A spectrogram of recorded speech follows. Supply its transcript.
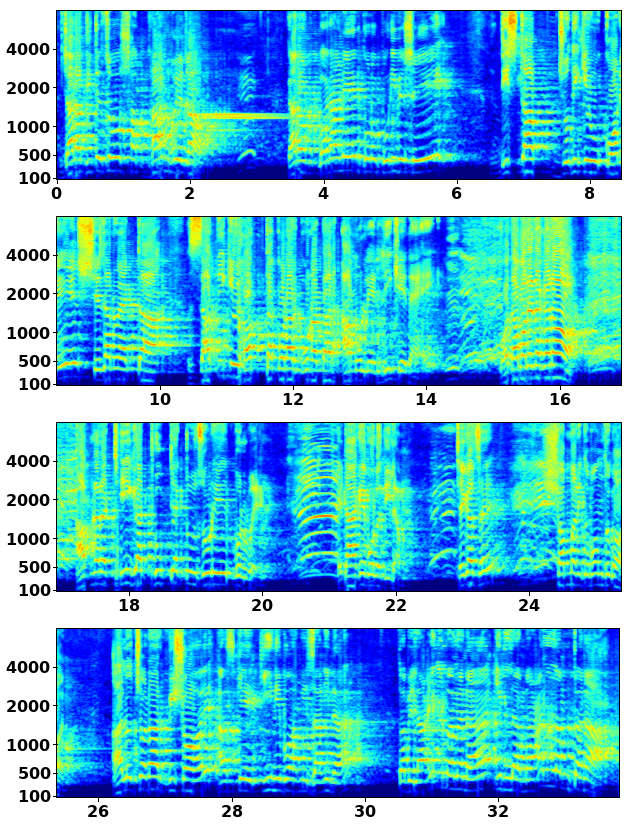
যারা দিতেছ সাবধান হয়ে যাও। কারণ কোরআনের কোন পরিবেশে ডিস্টার্ব যদি কেউ করে, সে যেন একটা জাতিকে হত্যা করার গুণা তার আমলে লিখে নেয়। কথা বলে না কেন? আপনারা ঠিক আর ঠুকটা একটু জোরে বলবেন। এটা আগে বলে দিলাম। ঠিক আছে? সম্মানিত বন্ধুগণ, আলোচনার বিষয় আজকে কি নেব আমি জানি না, তবে লাইলমালানা ইল্লা মাআল্লামতানা ইন্নাকা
